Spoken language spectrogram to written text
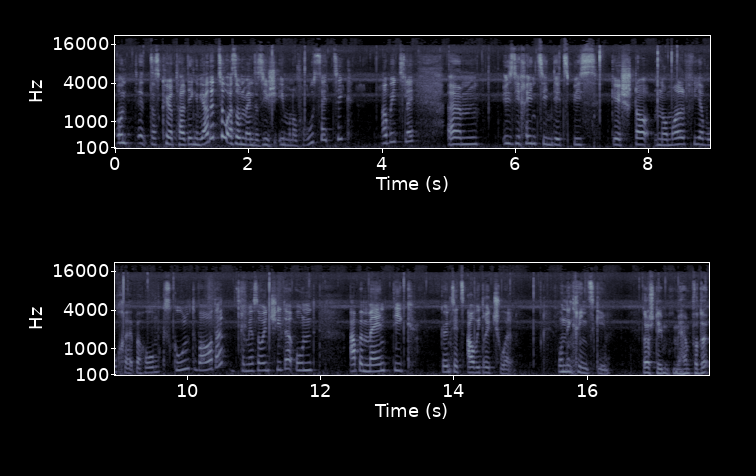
Und äh, das gehört halt irgendwie auch dazu. Also ich meine, das ist immer noch Voraussetzung, ein bisschen. Ähm, unsere Kinder sind jetzt bis gestern nochmal vier Wochen eben homeschooled worden. Das haben wir so entschieden. Und ab dem Montag gehen sie jetzt auch wieder in die Schule. Und in Kinski. Das stimmt. Wir haben von der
